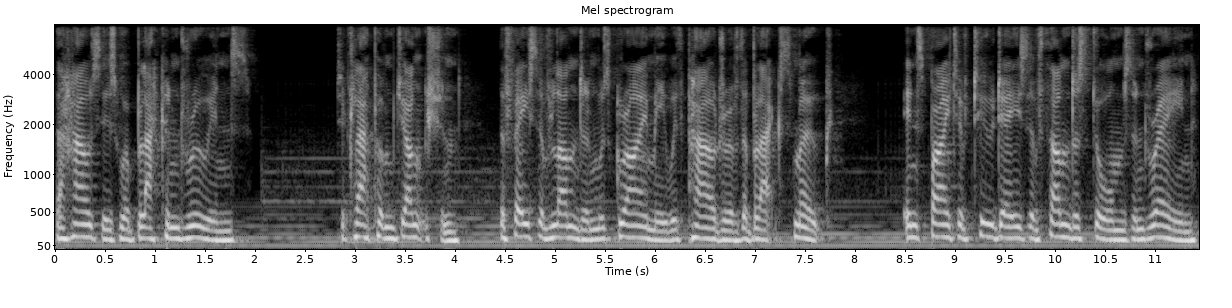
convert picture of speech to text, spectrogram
the houses were blackened ruins. To Clapham Junction, the face of London was grimy with powder of the black smoke, in spite of two days of thunderstorms and rain,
